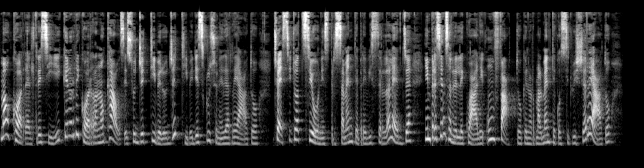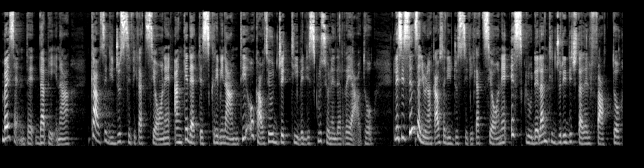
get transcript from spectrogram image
ma occorre altresì che non ricorrano cause soggettive ed oggettive di esclusione del reato, cioè situazioni espressamente previste dalla legge in presenza delle quali un fatto che normalmente costituisce reato va esente da pena cause di giustificazione, anche dette scriminanti o cause oggettive di esclusione del reato. L'esistenza di una causa di giustificazione esclude l'antigiuridicità del fatto,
